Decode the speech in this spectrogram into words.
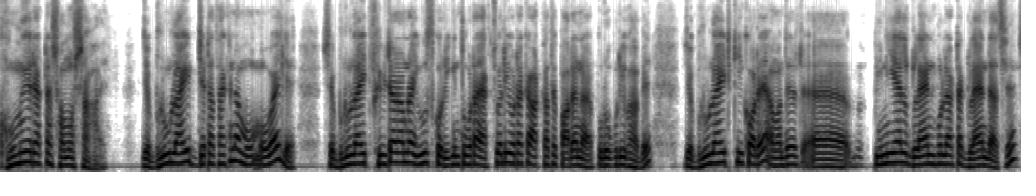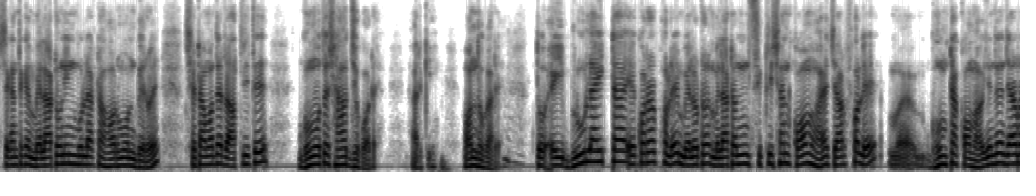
ঘুমের একটা সমস্যা হয়। যে ব্লু লাইট যেটা থাকে না মোবাইলে সে ব্লু লাইট ফিল্টার আমরা ইউজ করি, কিন্তু ওটা অ্যাকচুয়ালি ওটাকে আটকাতে পারে না পুরোপুরিভাবে। যে ব্লু লাইট কি করে? আমাদের পিনিয়াল গ্ল্যান্ড বলে একটা গ্ল্যান্ড আছে, সেখান থেকে মেলাটোনিন বলে একটা হরমোন বেরোয়, সেটা আমাদের রাত্রিতে ঘুমোতে সাহায্য করে। আর কি অন্ধকারে। তো এই ব্লু লাইটটা এ করার ফলে মেলোটন মেলাটনিন সিক্রিশন কম হয়, যার ফলে ঘুমটা কম হয়। ওই জন্য যারা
